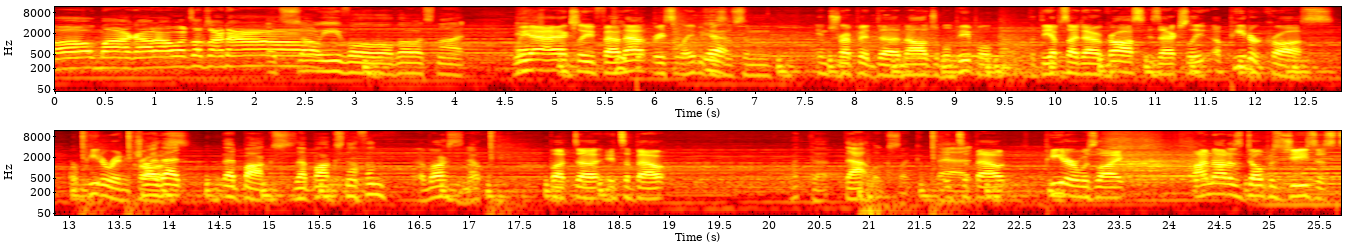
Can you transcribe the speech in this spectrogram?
Oh my god, oh, what's upside down? It's so evil, although it's not. We And- actually found out recently because Yeah. of some intrepid, uh, knowledgeable people that the upside down cross is actually a Peter cross or Petrine cross. Try that that box. That box nothing? That box is nothing. But uh, it's about What the? That looks like a bad. it's about Peter was like, I'm not as dope as Jesus.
